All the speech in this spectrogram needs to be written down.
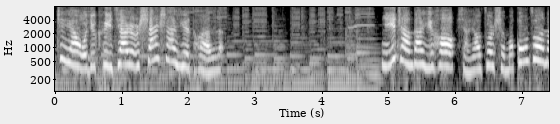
这样我就可以加入莎莎乐团了。你长大以后想要做什么工作呢？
